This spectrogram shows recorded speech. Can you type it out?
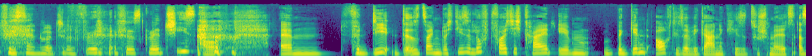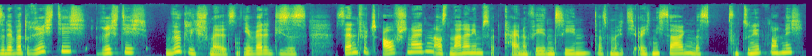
für Sandwiches, für, fürs Grilled Cheese auf. ähm, für die, sozusagen durch diese Luftfeuchtigkeit eben beginnt auch dieser vegane Käse zu schmelzen. Also der wird richtig, richtig, wirklich schmelzen. Ihr werdet dieses Sandwich aufschneiden, auseinandernehmen, es wird keine Fäden ziehen. Das möchte ich euch nicht sagen. Das funktioniert noch nicht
